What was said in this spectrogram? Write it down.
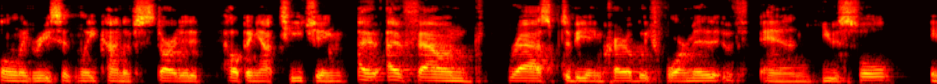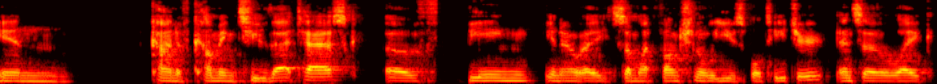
only recently kind of started helping out teaching, I, I've found RASP to be incredibly formative and useful in kind of coming to that task of being, you know, a somewhat functionally useful teacher. And so, like,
